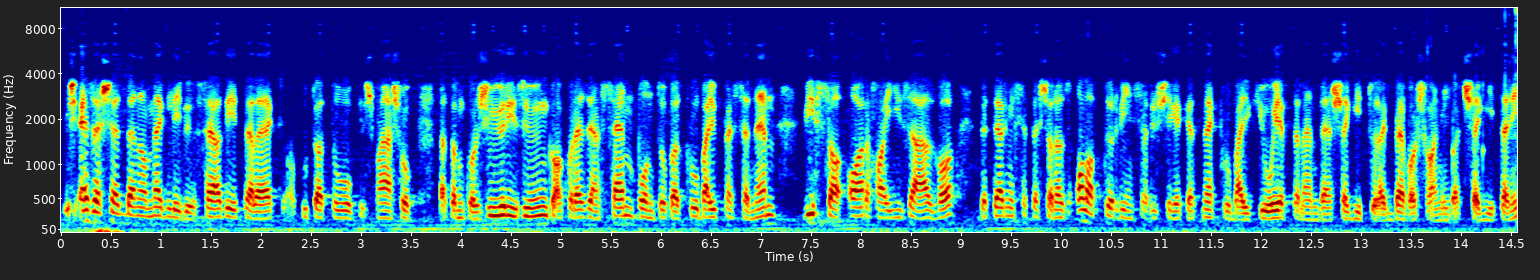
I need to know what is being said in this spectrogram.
és ez esetben a meglévő felvételek, a kutatók és mások, tehát amikor zsűrizünk, akkor ezen szempontokat próbáljuk persze nem visszaarhaizálva, de természetesen az alaptörvényszerűségeket megpróbáljuk jó értelemben segítőleg bevasalni vagy segíteni.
